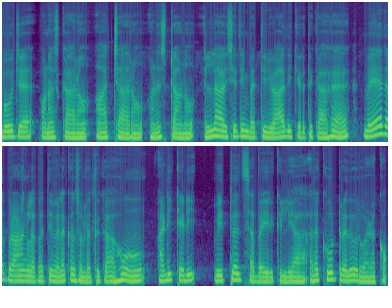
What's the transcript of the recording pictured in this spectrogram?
பூஜை புனஸ்காரம் ஆச்சாரம் அனுஷ்டானம் எல்லா விஷயத்தையும் பற்றி விவாதிக்கிறதுக்காக வேத புராணங்களை பற்றி விளக்கம் சொல்கிறதுக்காகவும் அடிக்கடி வித்வத் சபை இருக்கு இல்லையா அதை கூட்டுறது ஒரு வழக்கம்.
